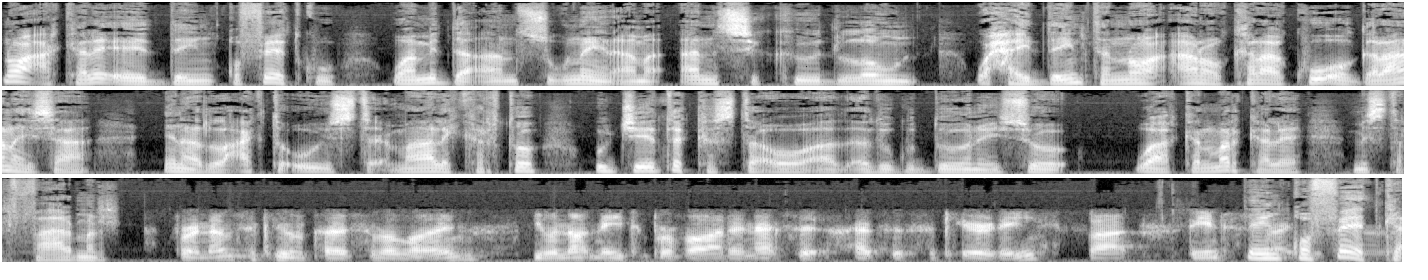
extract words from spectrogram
Nooca kale ee deyn qofeedku waa midda aan sugnayn ama unsecured loan. Waxay deynta noocan oo kalea kuu ogolaanaysaa inaad lacagta u isticmaali karto ujeeddo kasta oo aad adigu doonayso. Waa kan mar kale mr farmer For an unsecured personal loan, you will not need to provide an asset as a security, but the interest deyn rate qofeedka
